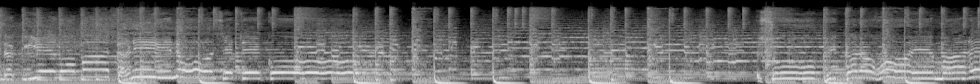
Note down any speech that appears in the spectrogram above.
ટકીએ રોમાં ધણીનો છે ટેકો શું ફિકર હોય મારે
